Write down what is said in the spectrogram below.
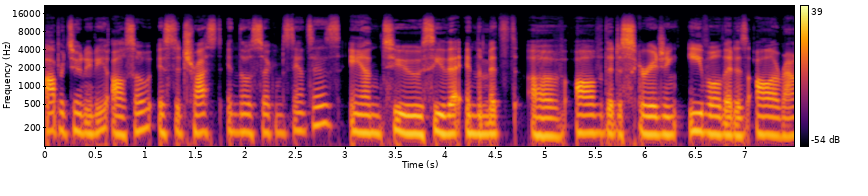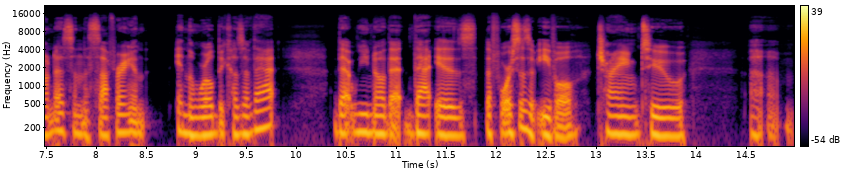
opportunity also is to trust in those circumstances and to see that in the midst of all of the discouraging evil that is all around us and the suffering in, in the world because of that, that we know that that is the forces of evil trying to um,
